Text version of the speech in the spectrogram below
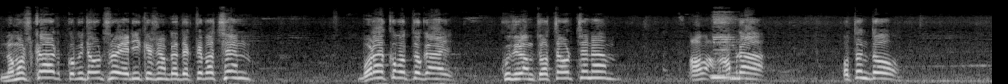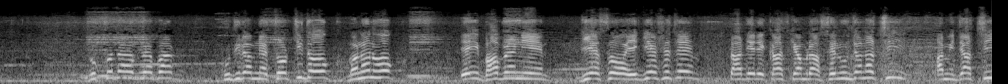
নমস্কার কবিতা উৎসব এডুকেশন আপনারা দেখতে পাচ্ছেন। বরাক উপত্যকায় ক্ষুদিরাম চর্চা হচ্ছে না। আমরা অত্যন্ত দুঃখদায়ক ব্যাপার ক্ষুদিরাম নিয়ে চর্চিত হোক মনন হোক এই ভাবনা নিয়ে ডিএসও এগিয়ে এসেছে। তাদের এই কাজকে আমরা সেলুট জানাচ্ছি। আমি যাচ্ছি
